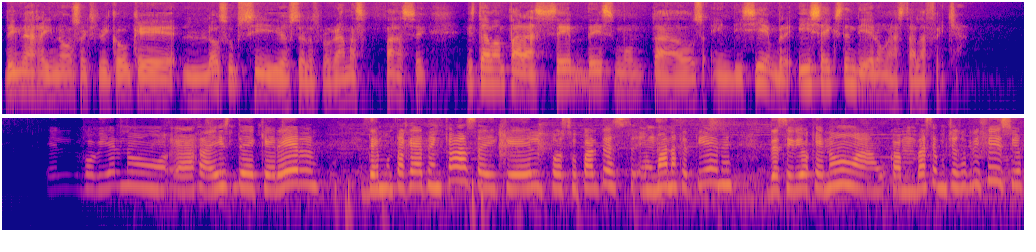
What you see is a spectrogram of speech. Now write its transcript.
Digna Reynoso explicó que los subsidios de los programas FASE estaban para ser desmontados en diciembre y se extendieron hasta la fecha. El gobierno, a raíz de querer desmontar Quédate en casa y que él, por su parte humana que tiene, decidió que no, con base a muchos sacrificios,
